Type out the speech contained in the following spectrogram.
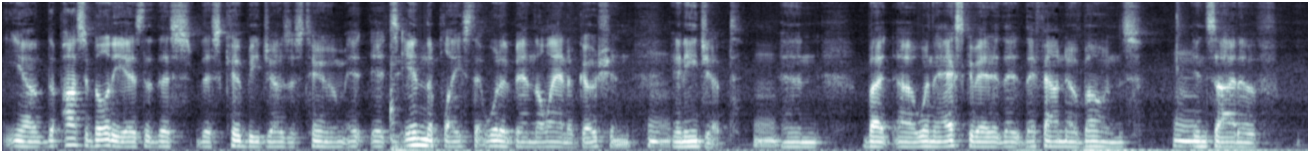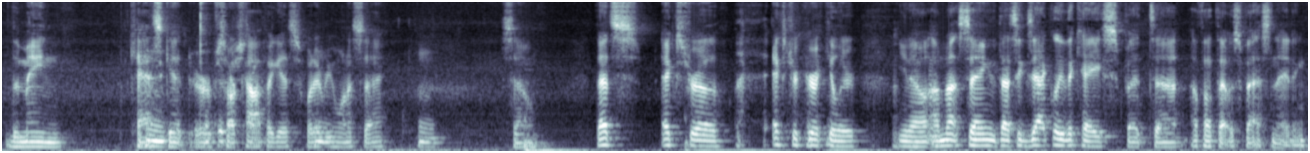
you know the possibility is that this this could be Joseph's tomb. It, it's in the place that would have been the land of Goshen Mm. in Egypt, Mm. and but uh, when they excavated, they, they found no bones Mm. inside of the main casket or sarcophagus, whatever you want to say. Mm. So that's extra extracurricular. You know, I'm not saying that that's exactly the case, but uh, I thought that was fascinating.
